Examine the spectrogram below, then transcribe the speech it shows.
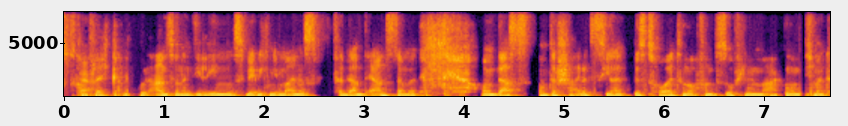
es kommt ja. vielleicht ganz cool an, sondern die leben es wirklich und die meinen es verdammt ernst damit. Und das unterscheidet sie halt bis heute noch von so vielen Marken. Und ich meine,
